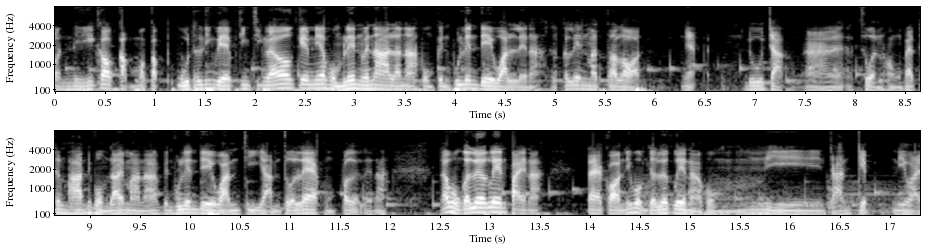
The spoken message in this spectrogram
วันนี้ก็กลับมากับ w o o t e r i n g Wave จริง ๆ แล้วเกมนี้ผมเล่นไว้นานแล้วนะ ผมเป็นผู้เล่น Day 1เลยนะ แล้วก็เล่นมาตลอดเนี่ยดูจากอ่าส่วนของ Battle Pass ที่ผมได้มานะ เป็นผู้เล่น Day 1จีหยานตัวแรกผมเปิดเลยนะ แล้วผมก็เลิกเล่นไปนะ แต่ก่อนที่ผมจะเลิกเล่นอะ ผมมีการเก็บนี่ไว้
